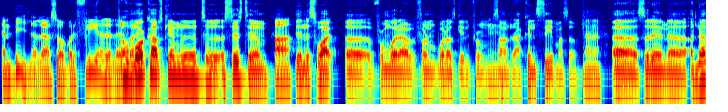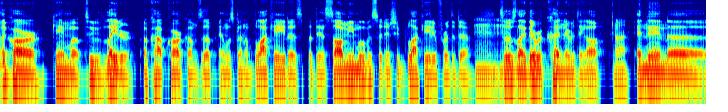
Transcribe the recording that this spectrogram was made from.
en bil? Eller alltså, var det fler? Eller Oh, more det... cops came to, to assist him. Uh. Then the SWAT, uh, from what I from what I was getting from Sandra, I couldn't see it myself. Uh, so then uh, another car came up too. Later, a cop car comes up and was gonna blockade us, but then saw me moving, so then she blockaded further down. So it was like they were cutting everything off. Uh. And then uh,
